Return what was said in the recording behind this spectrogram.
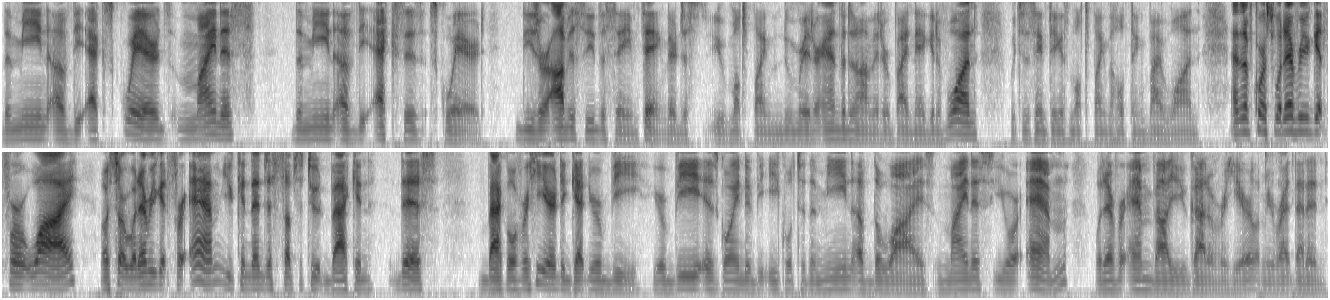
the mean of the x squareds minus the mean of the x's squared. These are obviously the same thing. They're just you multiplying the numerator and the denominator by negative 1, which is the same thing as multiplying the whole thing by 1. And then, of course, whatever you get for y, oh, sorry, whatever you get for m, you can then just substitute back in this, back over here to get your b. Your b is going to be equal to the mean of the y's minus your m, whatever m value you got over here. Let me write that in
